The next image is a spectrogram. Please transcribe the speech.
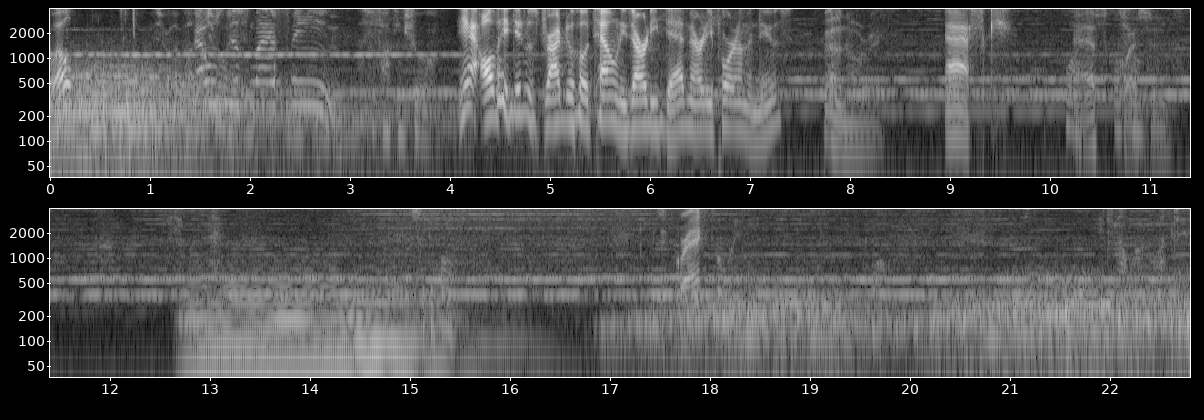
Well, Yeah, all they did was drive to a hotel and he's already dead and they're already reporting on the news. Oh, no, right. Ask. What? Ask What's questions. Wrong? Is it cracked? It's not what we wanted.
